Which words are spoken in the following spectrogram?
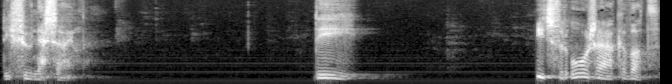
die funest zijn. Die iets veroorzaken wat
